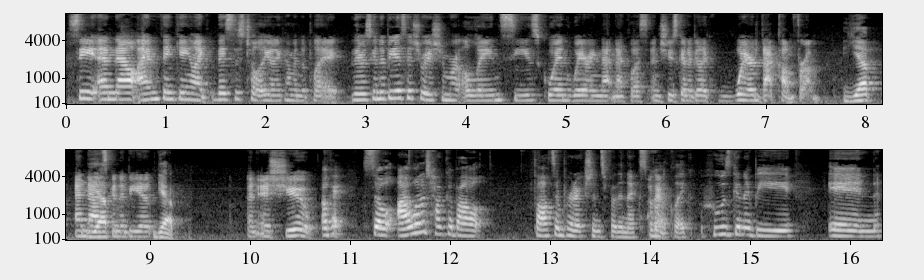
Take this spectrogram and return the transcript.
See, and now I'm thinking like this is totally going to come into play. There's going to be a situation where Elain sees Gwyn wearing that necklace, and she's going to be like, "Where'd that come from?" yep And that's yep, gonna be a- yep An issue. Okay, so I want to talk about thoughts and predictions for the next Okay. book. Like, who's going to be in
